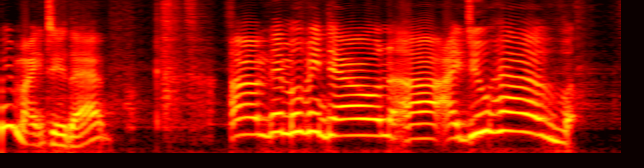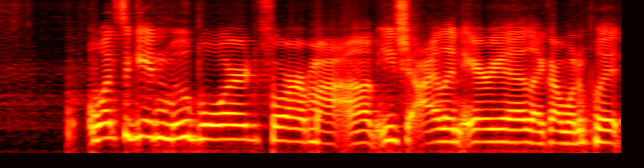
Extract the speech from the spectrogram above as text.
We might do that. Um, then moving down, uh, I do have once again mood board for my um each island area. Like i want to put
